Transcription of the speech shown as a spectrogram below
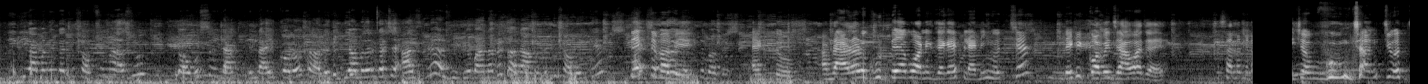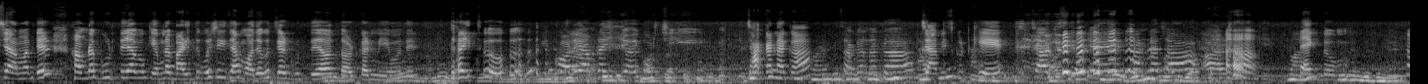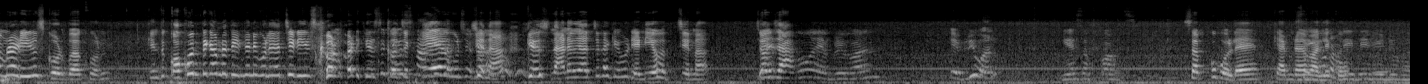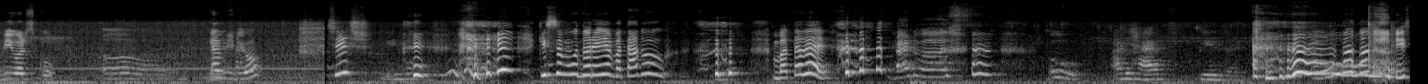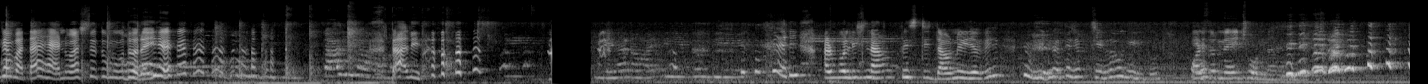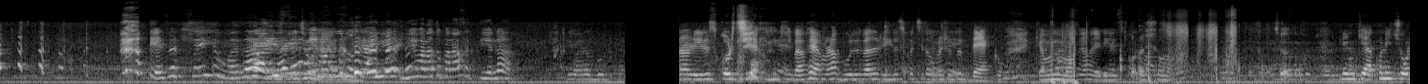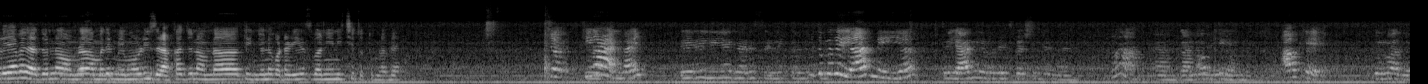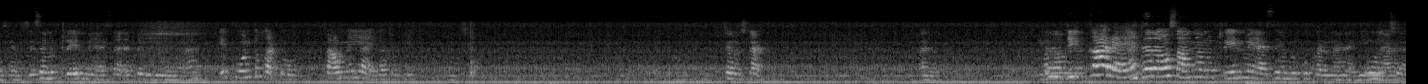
দিদি আমাদের কাছে সবসময় আসুক তো অবশ্যই লাইক করো তাহলে দিদি আমাদের কাছে আসবে আর ভিডিও বানাবে তাহলে আমাদেরকে সবাইকে দেখতে পাবে। একদম। আমরা আরও আরও ঘুরতে যাব অনেক জায়গায় প্ল্যানিং হচ্ছে। দেখি কবে যাওয়া যায়। এইসব ঘুম চাংচি হচ্ছে আমাদের। আমরা ঘুরতে যাব কি? আমরা বাড়িতে বসেই যা মজা করছি আর ঘুরতে যাওয়ার দরকার নেই আমাদের। তাই তো। ঘরে আমরা এনজয় করছি। ঝাঁকা নাকা চাকা নাকা চা বিস্কুট খেয়ে চা বিস্কুট খেয়ে, ঠান্ডা চা আর একদম আমরা রিলস করবো এখন কিন্তু কখন থেকে আমরা তিনজনই বলে যাচ্ছি রিলস করবো রিলস করছে স্নানে কেউ যাচ্ছে উঠছে না। না কেউ স্নানে যাচ্ছে না কেউ রেডিও হচ্ছে না চল যা Let's go everyone. Everyone Yes, of course. सबको बोल रहे हैं कैमरा वाले को दीदी वीडियो बना- व्यूअर्स को क्या Yes, वीडियो शीश किससे मुंह धो रही है बता दू बता दे hand wash oh I have cleared that. इसने बताया हैंड वॉश से तू मुंह धो रही है तालियां ताली नेहा नहाई नहीं ये बोल दिए আর বলিস না প্রেস্টিজ ডাউন হয়ে যাবে ভিডিওতে সব ছেড়ে দেবো কিন্তু और सब नहीं छोड़ना है ऐसा सही तो मजा गाइस नेहा मुंह धो के आई है ये वाला तो बना सकती है ना You are a good girl. আমরা রিলস করছি এখন কিভাবে আমরা ভুলভাল রিলস করছি তোমরা শুধু দেখো কেমন মজা হয় রিলস করার সময় চলো লিঙ্কি এখনই চলে যাবে তার জন্য আমরা আমাদের মেমোরিজ রাখার জন্য আমরা তিনজনে কটা রিলস বানিয়ে নিচ্ছি তো তোমরা দেখো চল কি গান ভাই तेरे लिए घर से निकल तो मुझे याद नहीं यार तो याद नहीं बस एक्सप्रेशन देना है हाँ हाँ, गाना ओके नहीं गाना। ओके दोनों आदमी से जैसे हम लोग ट्रेन में ऐसा ऐसे वीडियो बना रहे हैं। एक फोन तो काटो साउंड नहीं आएगा तो फिर चलो स्टार्ट हम दिखा रहे हैं इधर आओ सामने हम लोग ट्रेन में ऐसे हम लोग को करना है ये ओ, गाना।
